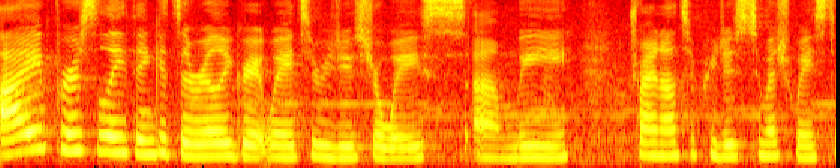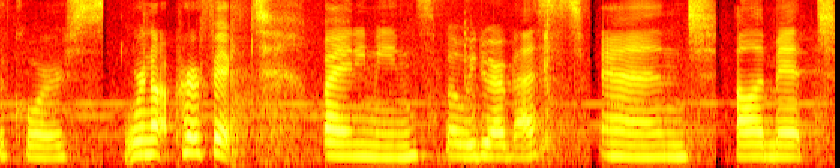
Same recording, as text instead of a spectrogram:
I personally think it's a really great way to reduce your waste. Um, we try not to produce too much waste, of course. We're not perfect, by any means, but we do our best. And I'll admit,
